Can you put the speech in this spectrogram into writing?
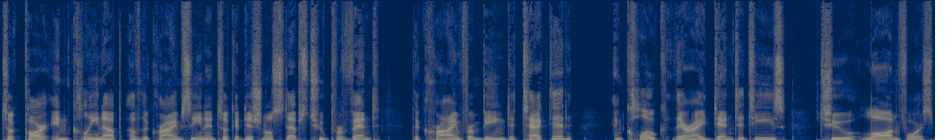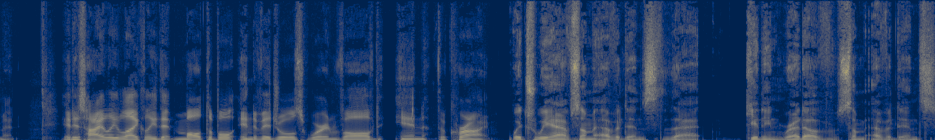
took part in cleanup of the crime scene and took additional steps to prevent the crime from being detected and cloak their identities to law enforcement. It is highly likely that multiple individuals were involved in the crime. Which we have some evidence that getting rid of some evidence,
